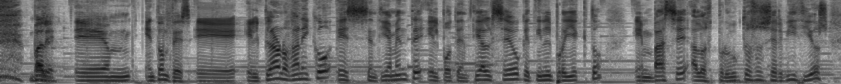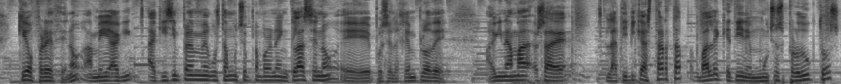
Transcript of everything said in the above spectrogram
Vale, eh, entonces, eh, el plan orgánico es sencillamente el potencial SEO que tiene el proyecto en base a los productos o servicios que ofrece, ¿no? A mí aquí, aquí siempre me gusta mucho poner en clase, ¿no? Eh, pues el ejemplo de, hay una, ma- o sea, la típica startup, ¿vale? Que tiene muchos productos,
